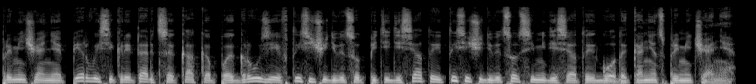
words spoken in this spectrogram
Примечание. Первый секретарь ЦК КП Грузии в 1950-1970-е годы. Конец примечания.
